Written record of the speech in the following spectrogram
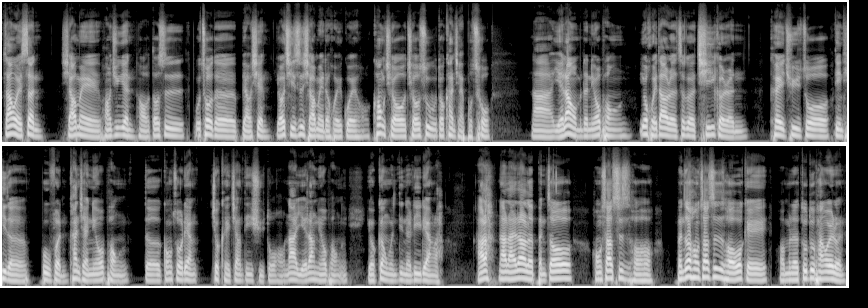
张伟胜、小美、黄俊彦哦都是不错的表现，尤其是小美的回归哦，控球球速都看起来不错。那也让我们的牛棚又回到了这个七个人可以去做顶替的部分，看起来牛棚的工作量就可以降低许多哦。那也让牛棚有更稳定的力量了。好了，那来到了本周红烧狮子头，本周红烧狮子头，我给我们的嘟嘟潘威伦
